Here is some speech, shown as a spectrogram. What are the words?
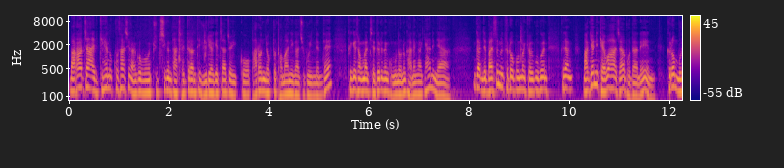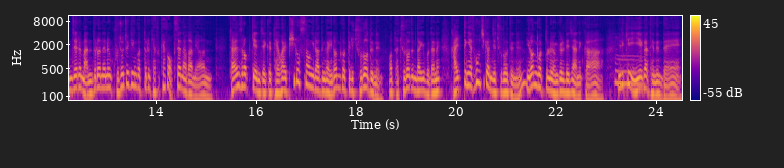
말하자 이렇게 해놓고 사실 알고 보면 규칙은 다 쟤들한테 유리하게 짜져 있고 발언력도 더 많이 가지고 있는데 그게 정말 제대로 된 공론을 가능하게 하느냐. 그러니까 이제 말씀을 들어보면 결국은 그냥 막연히 대화하자보다는 그런 문제를 만들어내는 구조적인 것들을 계속해서 없애나가면 자연스럽게 이제 그 대화의 필요성이라든가 이런 것들이 줄어드는, 어, 줄어든다기보다는 갈등의 소지가 이제 줄어드는 이런 것들로 연결되지 않을까 이렇게 음. 이해가 되는데.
